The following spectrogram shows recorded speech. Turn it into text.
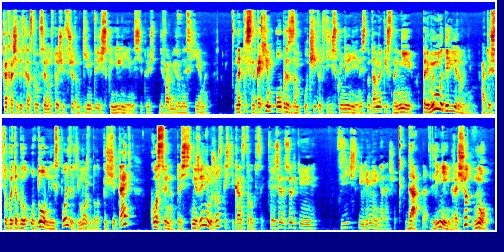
как рассчитывать конструкцию на устойчивость с учетом геометрической нелинейности, то есть деформированные схемы, написано, каким образом учитывать физическую нелинейность, но там написано не прямым моделированием, а то есть, чтобы это было удобно использовать и можно было посчитать косвенным, то есть снижением жесткости конструкции. То есть это все-таки физический линейный расчет. Да, да, линейный расчет, но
